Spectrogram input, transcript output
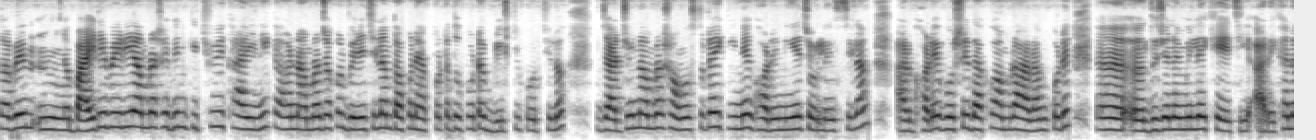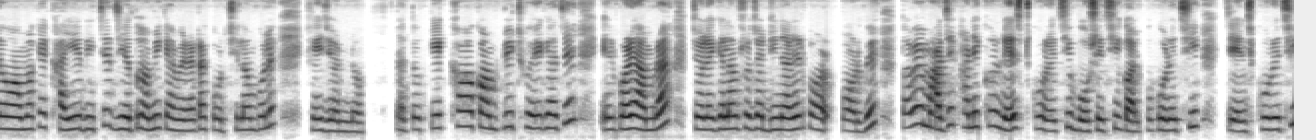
তবে বাইরে বেরিয়ে আমরা সেদিন কিছুই খাইনি। কারণ আমরা যখন বেরিয়েছিলাম তখন এক ফোঁটা, দু ফোঁটা বৃষ্টি পড়ছিল। যার জন্য আমরা সমস্তটাই কিনে ঘরে নিয়ে চলে এসেছিলাম। আর ঘরে বসে দেখো আমরা আরাম করে দুজনে মিলে খেয়েছি। আর এখানে ও আমাকে খাইয়ে দিচ্ছে, যেহেতু আমি ক্যামেরাটা করছিলাম বলে সেই জন্য। তো কেক খাওয়া কমপ্লিট হয়ে গেছে। এরপরে আমরা চলে গেলাম সোজা ডিনারের পর্বে। তবে মাঝে খানিকক্ষণ রেস্ট করেছি, বসেছি, গল্প করেছি, চেঞ্জ করেছি,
